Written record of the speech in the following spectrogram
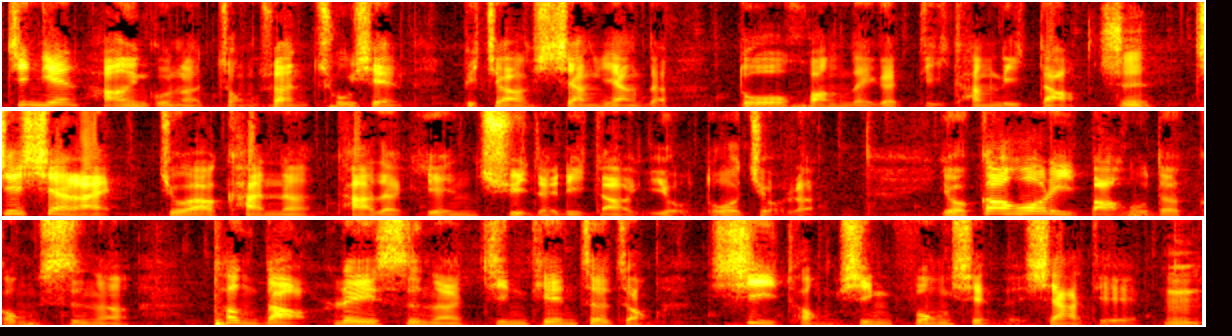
今天航运股呢总算出现比较像样的多方的一个抵抗力道。是，接下来就要看呢它的延续的力道有多久了。有高获利保护的公司呢，碰到类似呢今天这种系统性风险的下跌，嗯，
